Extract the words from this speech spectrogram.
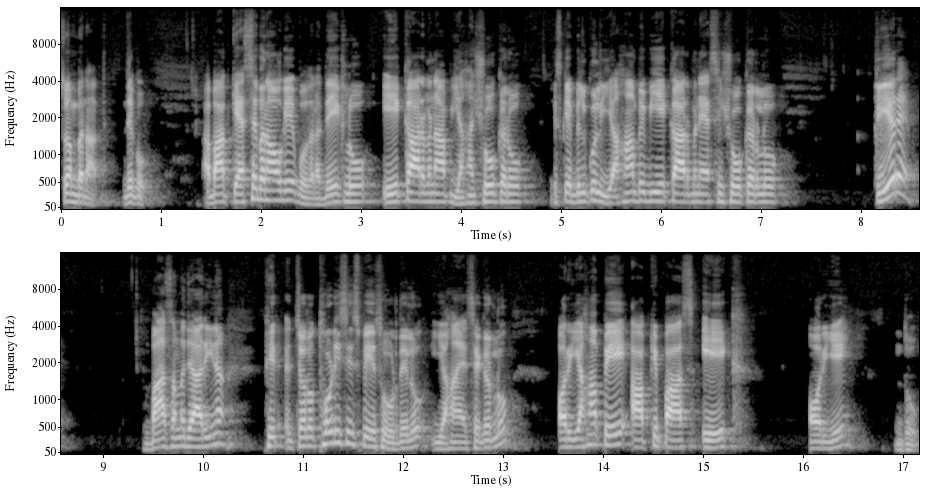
so हम बनाते देखो, अब आप कैसे बनाओगे? बोल रहा देख लो। एक कार्बन आप यहाँ शो करो। इसके बिल्कुल यहाँ पे भी एक कार्बन ऐसे शो कर लो। क्लियर है? बात समझ आ रही ना? फिर चलो थोड़ी सी स्पेस और दे लो, यहाँ ऐसे कर लो, और यहाँ पे आपके पास एक और ये दो।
